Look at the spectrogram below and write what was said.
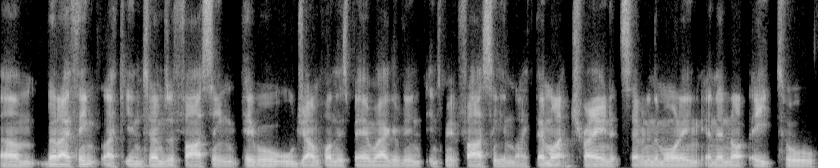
Um, but I think like in terms of fasting, people will jump on this bandwagon of intermittent fasting and like they might train at seven in the morning and then not eat till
